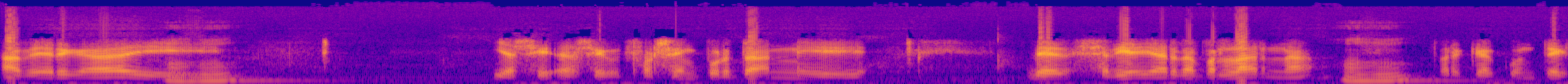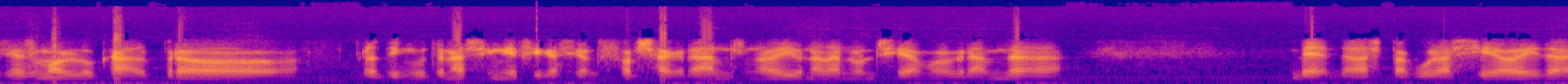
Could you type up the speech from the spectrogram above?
a Berga i, Uh -huh. i ha, ha sigut força important i bé, seria llarg de parlar-ne Uh -huh. perquè el context és molt local però, però ha tingut unes significacions força grans no? i una denúncia molt gran de, bé, de l'especulació i de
